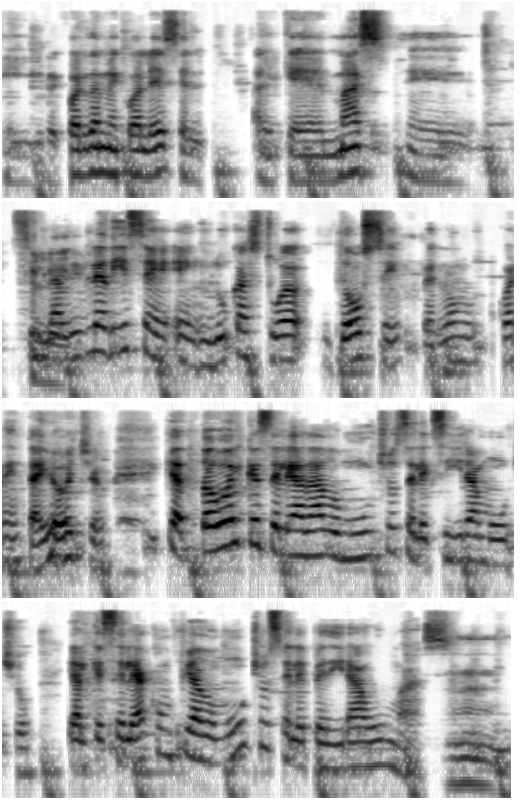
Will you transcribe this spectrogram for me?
y recuérdame cuál es el al que más eh, se sí, la Biblia dice en Lucas 12, perdón, 48, que a todo el que se le ha dado mucho se le exigirá mucho y al que se le ha confiado mucho se le pedirá aún más. Mm.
